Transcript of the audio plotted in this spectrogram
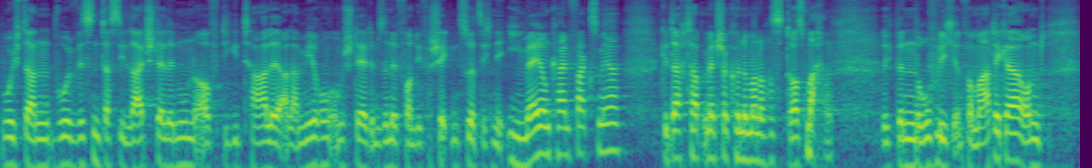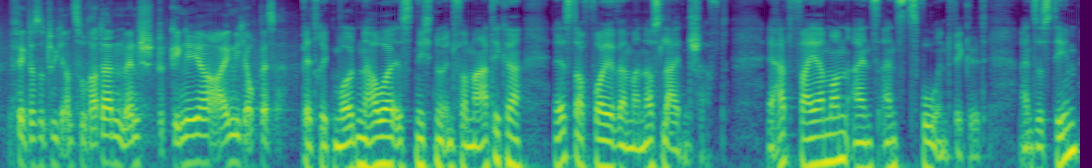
wo ich dann wohl wissend, dass die Leitstelle nun auf digitale Alarmierung umstellt, im Sinne von, die verschicken zusätzlich eine E-Mail und kein Fax mehr, gedacht habe, Mensch, da könnte man noch was draus machen. Ich bin beruflich Informatiker und fängt das natürlich an zu rattern, Mensch, das ginge ja eigentlich auch besser. Patrick Moldenhauer ist nicht nur Informatiker, er ist auch Feuerwehrmann aus Leidenschaft. Er hat Firemon 112 entwickelt, ein System,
